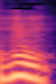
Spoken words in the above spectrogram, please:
Mm-hmm.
